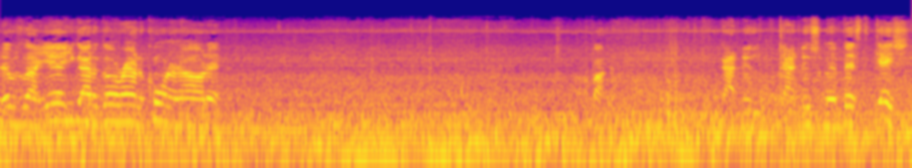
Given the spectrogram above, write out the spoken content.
they was like, yeah, you gotta go around the corner and all that. I'm about to gotta do some investigation.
